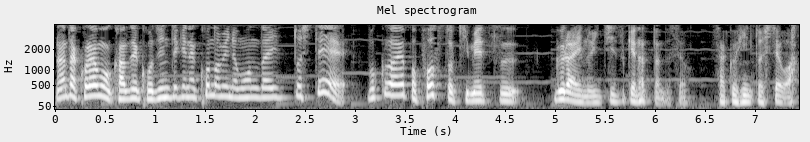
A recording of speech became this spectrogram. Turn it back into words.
なんだ、これはもう完全に個人的な好みの問題として、僕はやっぱポスト鬼滅ぐらいの位置づけだったんですよ。作品としては。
